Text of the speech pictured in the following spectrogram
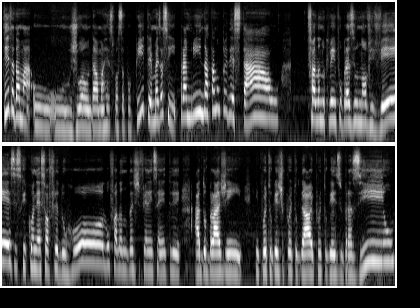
tenta dar uma. O, o, João dá uma resposta pro Peter, mas assim, para mim ainda tá no pedestal, falando que veio pro Brasil nove vezes, que conhece o Alfredo Rolo, falando das diferenças entre a dublagem em português de Portugal e português do Brasil.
